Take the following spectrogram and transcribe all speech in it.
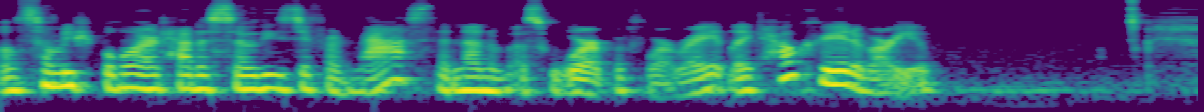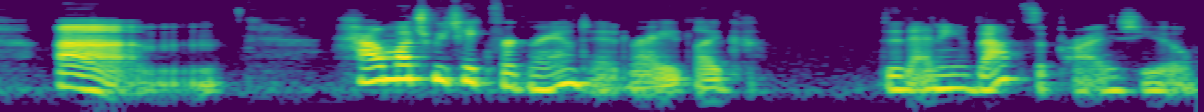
Well, so many people learned how to sew these different masks that none of us wore before, right? Like, how creative are you? Um, how much we take for granted, right? Like, did any of that surprise you?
